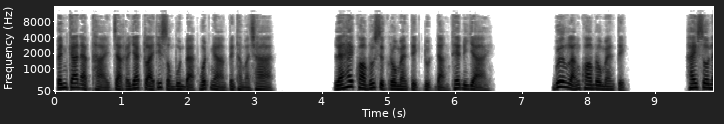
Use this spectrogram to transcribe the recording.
เป็นการแอบถ่ายจากระยะไกลที่สมบูรณ์แบบงดงามเป็นธรรมชาติ และให้ความรู้สึกโรแมนติกดุดดั่งเทพนิยาย เบื้องหลังความโรแมนติก ไฮโซไน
